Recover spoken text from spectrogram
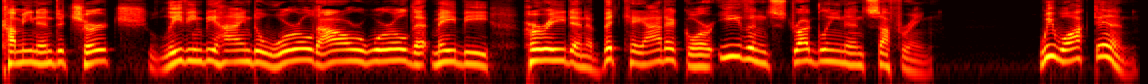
coming into church, leaving behind a world, our world, that may be hurried and a bit chaotic or even struggling and suffering. We walked in.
